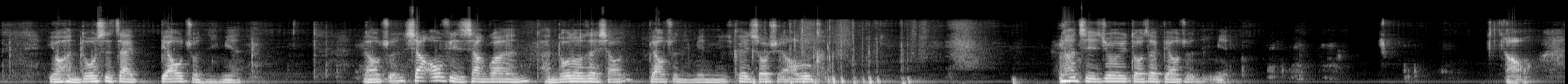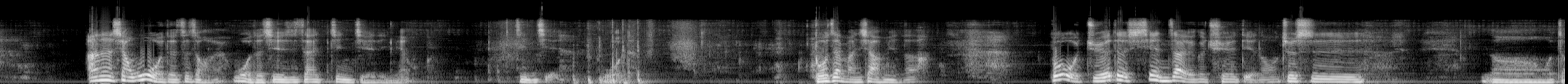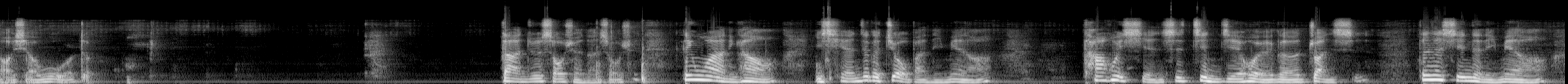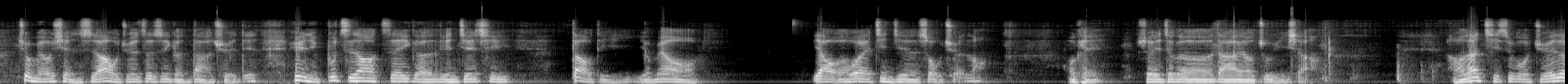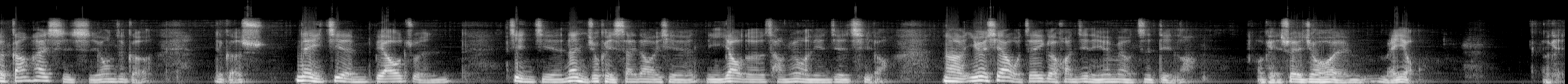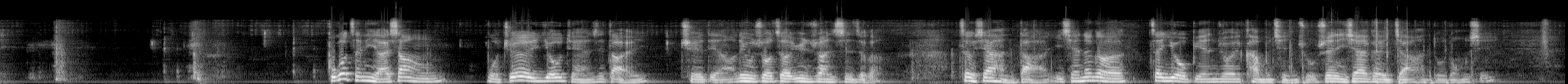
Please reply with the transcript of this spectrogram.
有很多是在标准里面，标准像 Office 相关很多都在小标准里面，你可以搜寻 Outlook，它其实就都在标准里面。好，啊，那像 Word 这种，Word 其实是在进阶里面。进阶 Word，不过在蛮下面的。不过我觉得现在有个缺点哦，就是，嗯，我找一下 Word，当然就是搜寻难搜寻。另外，你看哦，以前这个旧版里面啊，它会显示进阶会有一个钻石，但在新的里面啊。就没有显示啊，我觉得这是一个很大的缺点，因为你不知道这一个连接器到底有没有要额外进阶的授权了。OK，所以这个大家要注意一下。好，那其实我觉得刚开始使用这个那个内建标准进阶，那你就可以塞到一些你要的常用的连接器了。那因为现在我这一个环境里面没有自定了，OK，所以就会没有。OK，不过整体来上，我觉得优点还是大于缺点啊。例如说，这个运算式这个，这个现在很大，以前那个在右边就会看不清楚，所以你现在可以加很多东西。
